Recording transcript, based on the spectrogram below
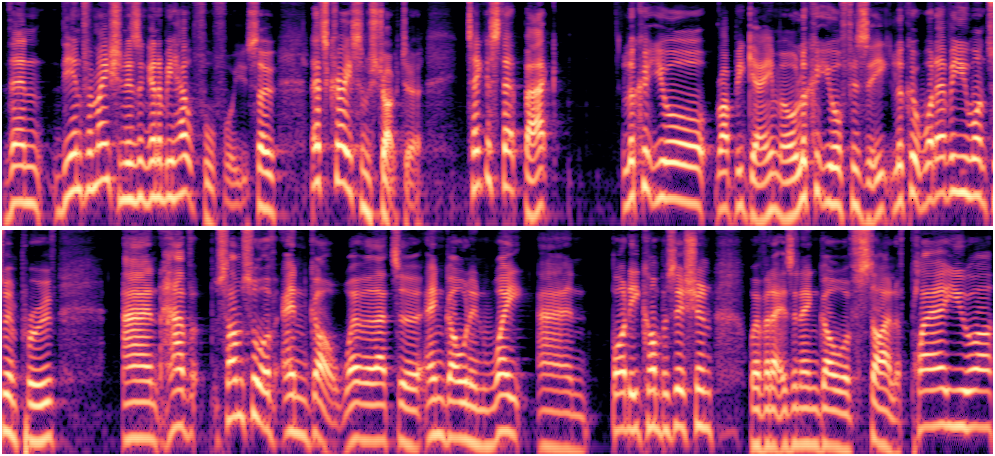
then the information isn't going to be helpful for you. So, let's create some structure. Take a step back, look at your rugby game or look at your physique, look at whatever you want to improve and have some sort of end goal, whether that's an end goal in weight and body composition, whether that is an end goal of style of player you are,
